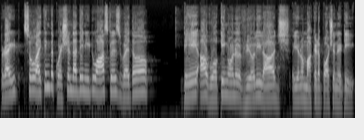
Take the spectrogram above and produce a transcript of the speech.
right, so I think the question that they need to ask is whether they are working on a really large, you know, market opportunity.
